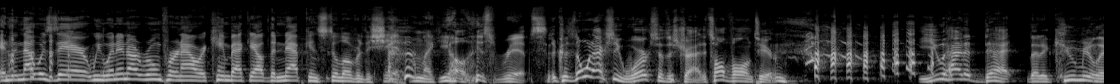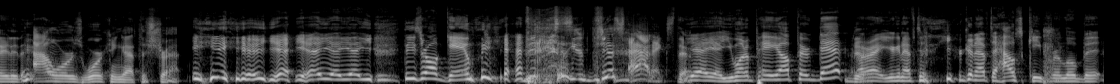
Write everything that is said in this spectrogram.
And then that was there. We went in our room for an hour, came back out, the napkin's still over the shit. I'm like, yo, this rips. because no one actually works at the Strat. It's all volunteer. you had a debt that accumulated hours working at the Strat. yeah, yeah, yeah, yeah, yeah. These are all gambling addicts. You're just addicts there. Yeah, yeah. You want to pay off their debt? All right, you're gonna have to. You're gonna have to housekeep for a little bit.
